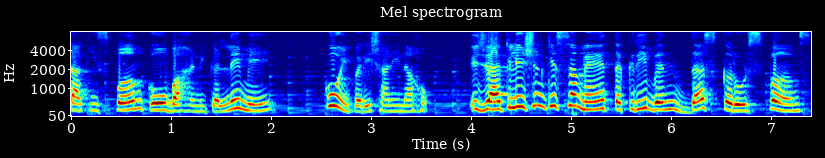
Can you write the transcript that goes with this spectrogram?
ताकि स्पर्म को बाहर निकलने में कोई परेशानी ना हो। इजैकुलेशन के समय तकरीबन 10 करोड़ स्पर्म्स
